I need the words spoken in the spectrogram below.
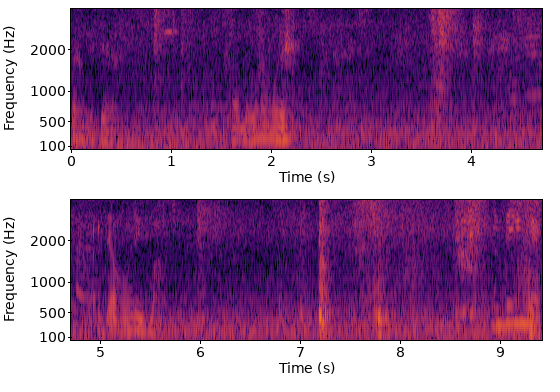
ตั้งไปเสียทำมาว่างเลยเอาเสียของดีกว่า มันได้แบบ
